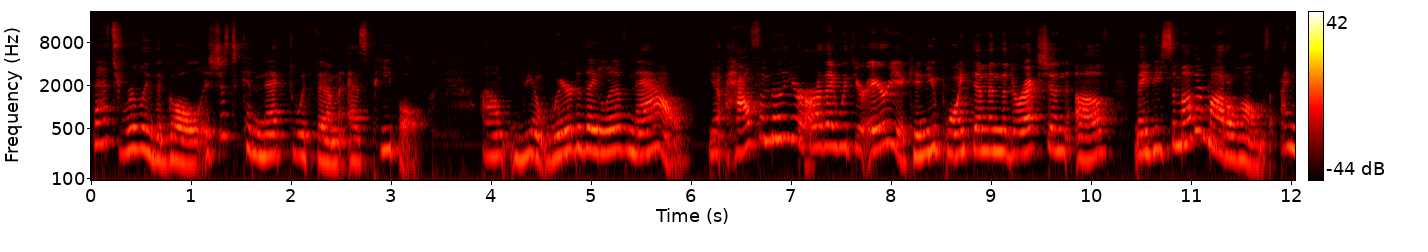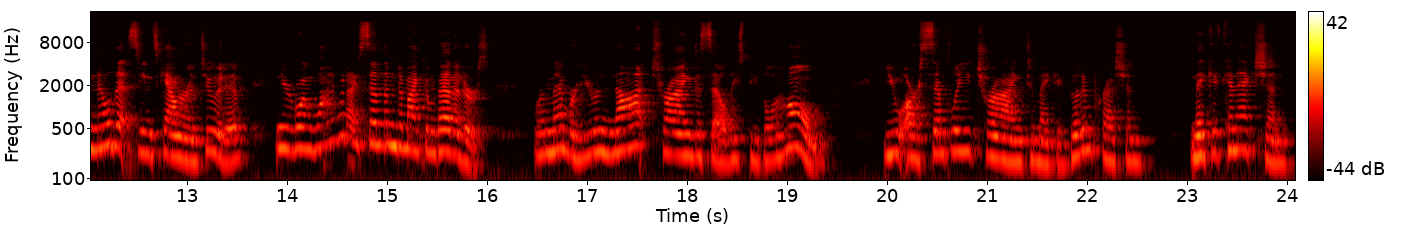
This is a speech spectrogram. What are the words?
That's really the goal is just to connect with them as people. Um, you know, where do they live now? You know, how familiar are they with your area? Can you point them in the direction of maybe some other model homes? I know that seems counterintuitive and you're going, why would I send them to my competitors? Remember, you're not trying to sell these people a home. You are simply trying to make a good impression, make a connection,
